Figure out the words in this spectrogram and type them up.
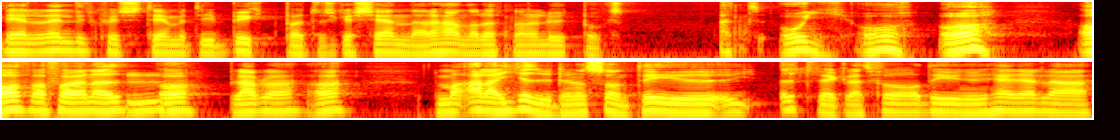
hela det lootquest-systemet är ju byggt på att du ska känna det här när du öppnar en lootbox. Att oj, åh, åh, åh, vad får jag nu? Mm. Åh, bla bla, åh. De har alla ljuden och sånt, det är ju utvecklat för, det är ju hela,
